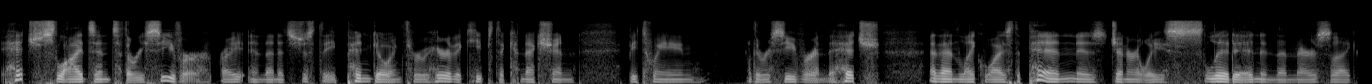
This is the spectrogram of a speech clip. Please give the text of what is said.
hitch slides into the receiver, right? And then it's just the pin going through here that keeps the connection between the receiver and the hitch. And then likewise, the pin is generally slid in, and then there's like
